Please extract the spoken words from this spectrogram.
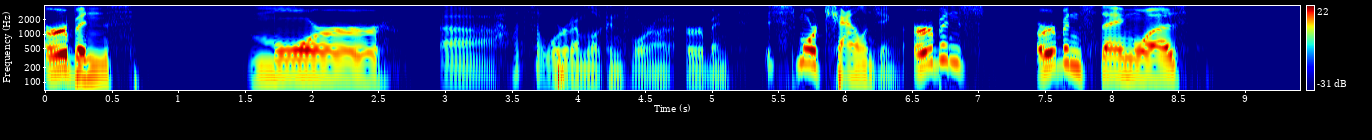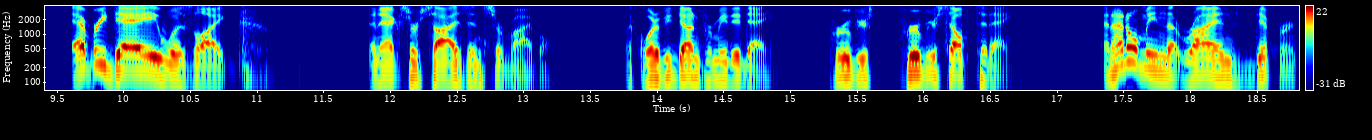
Urban's more uh, what's the word I'm looking for on Urban? It's just more challenging. Urban's Urban's thing was every day was like an exercise in survival. Like, what have you done for me today? Prove your prove yourself today. And I don't mean that Ryan's different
